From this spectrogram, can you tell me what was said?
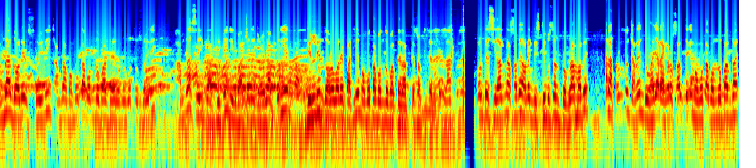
আমরা দলের সৈনিক, আমরা মমতা বন্দ্যোপাধ্যায়ের অনুগত সৈনিক, আমরা সেই প্রার্থীকে নির্বাচনে জয়লাভ করিয়ে দিল্লির দরবারে পাঠিয়ে মমতা বন্দ্যোপাধ্যায়ের হাতকে শক্তিশালী করব। প্রকল্পের শিলান্যাস হবে, অনেক ডিস্ট্রিবিউশন প্রোগ্রাম হবে। আর আপনারা তো জানেন, দু হাজার এগারো সাল থেকে মমতা বন্দ্যোপাধ্যায়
